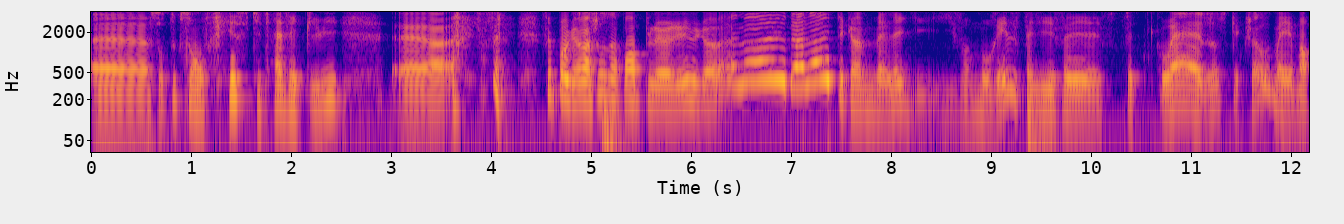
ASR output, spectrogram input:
Euh, surtout que son fils qui est avec lui euh, fait, pas grand chose à part pleurer. Mais comme, l'aide, T'es comme, mais là, il, va mourir. Fait, fait, fait quoi? Juste quelque chose, mais bon.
